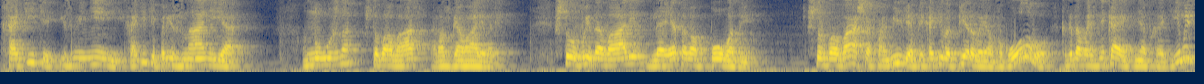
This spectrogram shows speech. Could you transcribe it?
хотите изменений, хотите признания, нужно, чтобы о вас разговаривали, чтобы вы давали для этого поводы, чтобы ваша фамилия приходила первая в голову, когда возникает необходимость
